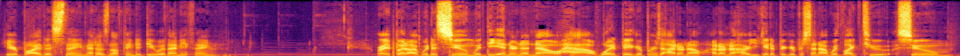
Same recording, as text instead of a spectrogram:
Here, buy this thing that has nothing to do with anything. Right, but I would assume with the internet now, how, what bigger percent, I don't know. I don't know how you get a bigger percent. I would like to assume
